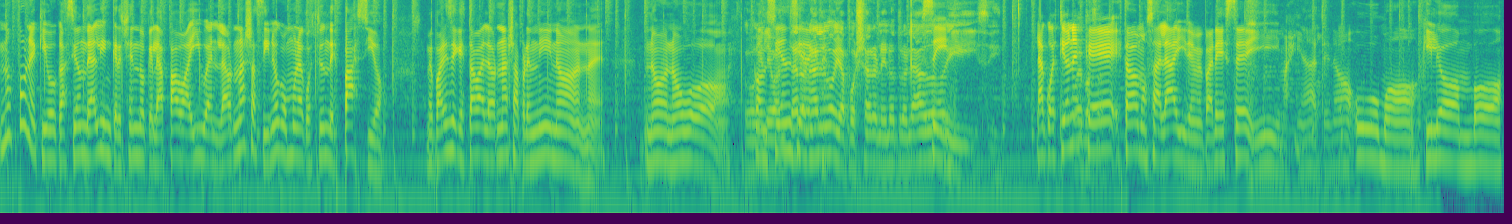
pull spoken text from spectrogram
no fue una equivocación de alguien creyendo que la pava iba en la hornalla, sino como una cuestión de espacio. Me parece que estaba la hornalla prendida y no, no, no hubo conciencia. levantaron de- algo y apoyaron en otro lado Sí. y sí. La cuestión es que estábamos al aire, me parece, y imagínate, ¿no? Humo, quilombo,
